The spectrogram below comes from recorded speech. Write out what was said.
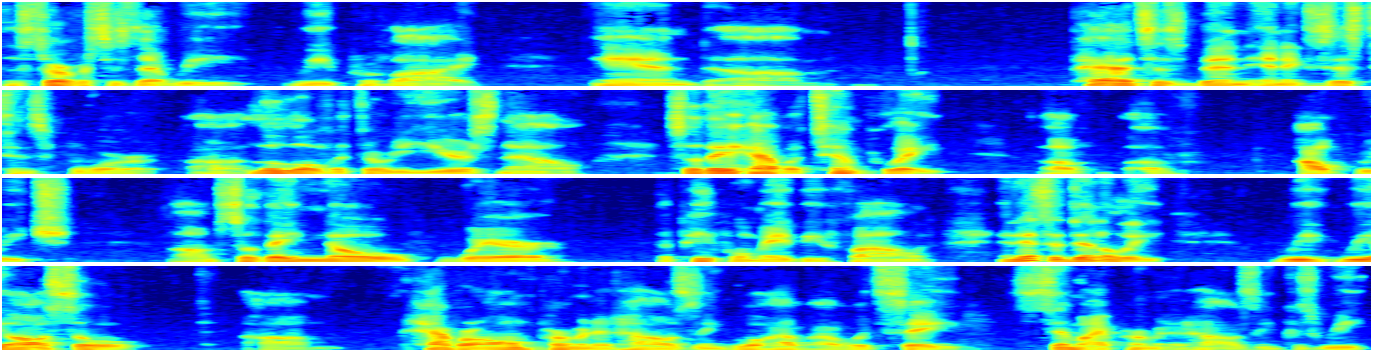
the services that we we provide, and um, PADS has been in existence for a little over 30 years now. So they have a template of, of outreach. Um, so they know where the people may be found. And incidentally, we we also um, have our own permanent housing. Well, I, I would say semi-permanent housing because we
